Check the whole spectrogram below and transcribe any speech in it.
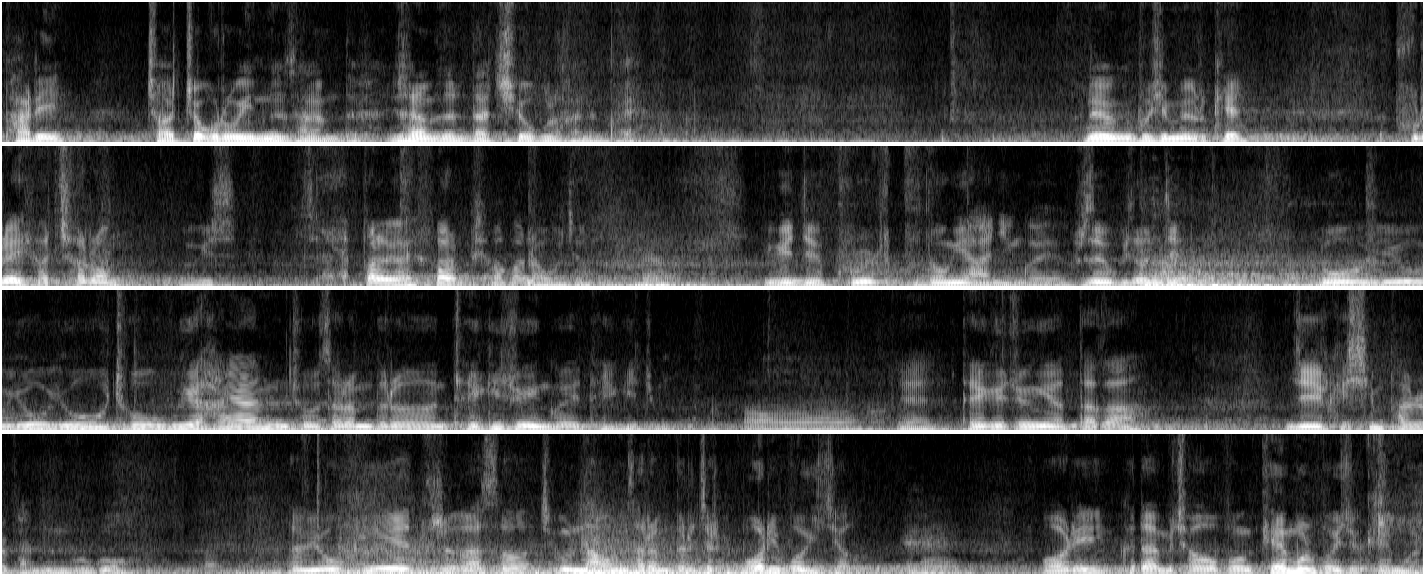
발이 저쪽으로 있는 사람들 이 사람들은 다 지옥을 가는 거예요. 근데 여기 보시면 이렇게 불의 혀처럼 여기 새빨간 혀, 혀가 나오죠. 네. 이게 이제 불 구동이 아닌 거예요. 그래서 여기서 이제 요 요 요 요 저 위에 하얀 저 사람들은 대기 중인 거예요. 대기 중. 어, 예, 대기 중이었다가 이제 이렇게 심판을 받는 거고 여기에 들어가서 지금 나온 사람들은 저렇게 머리 보이죠? 네. 머리 그다음에 저 보면 괴물 보이죠? 괴물.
